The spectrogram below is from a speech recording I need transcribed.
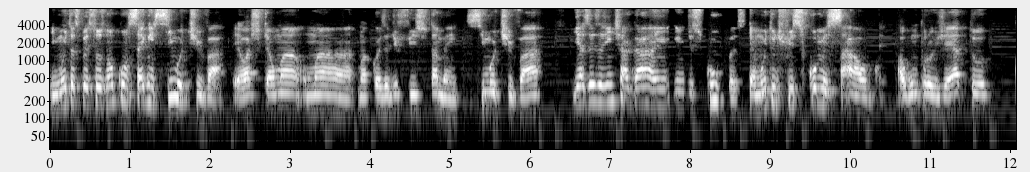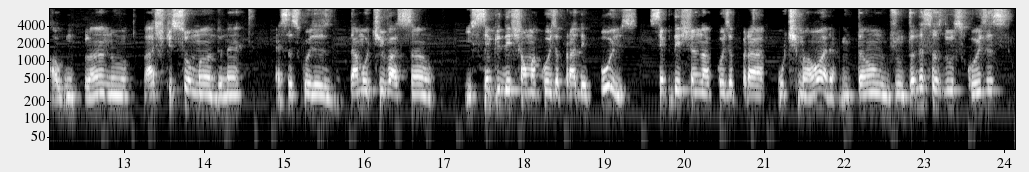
E muitas pessoas não conseguem se motivar. Eu acho que é uma, uma, uma coisa difícil também. Se motivar e às vezes a gente agarra em, em, desculpas, que é muito difícil começar algo, algum projeto, algum plano. Acho que somando, né? Essas coisas da motivação, e sempre deixar uma coisa para depois, sempre deixando a coisa para última hora. Então, juntando essas duas coisas,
